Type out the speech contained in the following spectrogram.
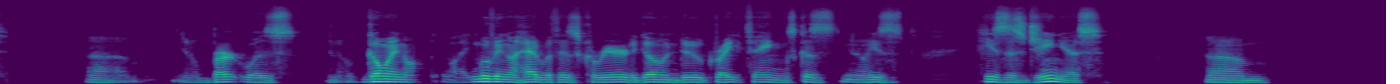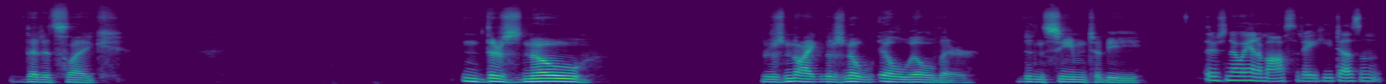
um, you know, Burt was, you know, going like moving ahead with his career to go and do great things because, you know, he's, he's this genius. Um, that it's like, there's no there's no like there's no ill will there didn't seem to be There's no animosity. He doesn't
